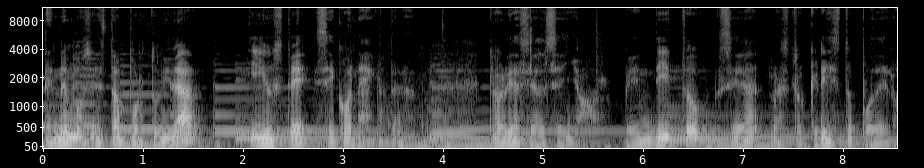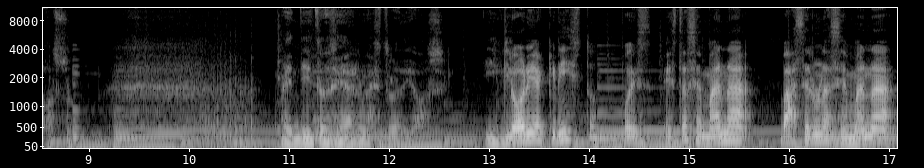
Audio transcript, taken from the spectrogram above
tenemos esta oportunidad y usted se conecta. Gloria sea al Señor. Bendito sea nuestro Cristo poderoso. Bendito sea nuestro Dios. Y gloria a Cristo, pues esta semana va a ser una semana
